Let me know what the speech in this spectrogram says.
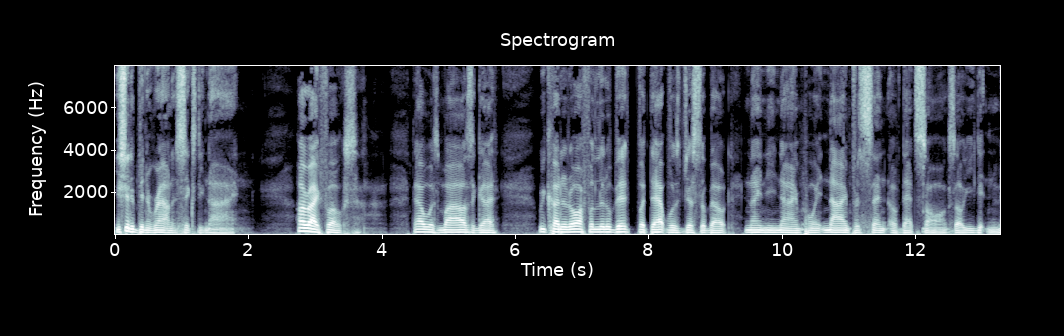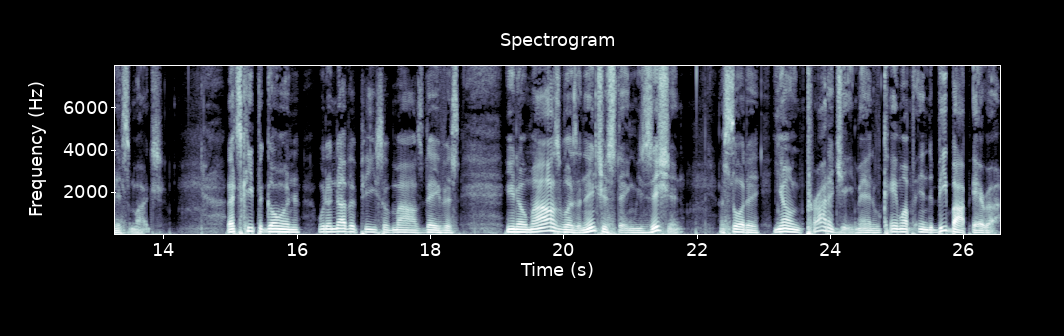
You should have been around in 69. All right, folks. That was Miles. It got we cut it off a little bit, but that was just about 99.9% of that song, so you didn't miss much. Let's keep it going with another piece of Miles Davis. You know, Miles was an interesting musician, a sort of young prodigy, man, who came up in the bebop era.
